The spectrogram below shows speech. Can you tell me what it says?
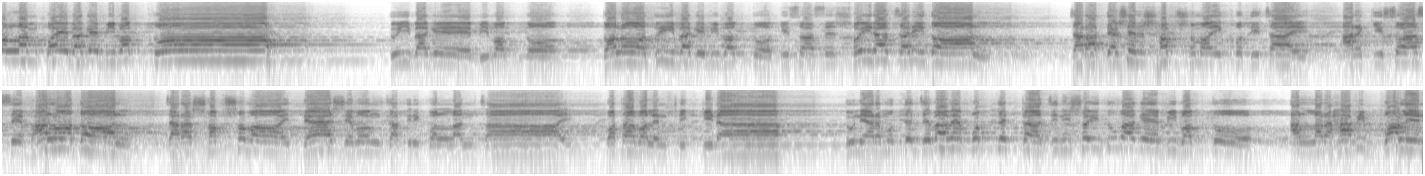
বললাম, কয় ভাগে বিভক্ত? দুই ভাগে বিভক্ত, দল দুই ভাগে বিভক্ত, কিছু আছে স্বৈরাচারী দল, যারা দেশের সব সময় ক্ষতি চায়, আর কিছু আছে ভালো দল, যারা সব সময় দেশ এবং জাতির কল্যাণ চায়। কথা বলেন ঠিক কিনা? দুনিয়ার মধ্যে যেভাবে প্রত্যেকটা জিনিসই দুভাগে বিভক্ত, আল্লাহর হাবিব বলেন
